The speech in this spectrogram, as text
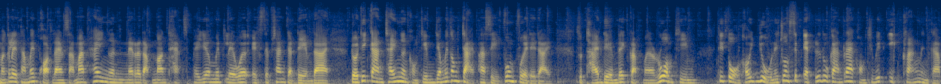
มันก็เลยทำให้พอร์ตแลนด์สามารถให้เงินในระดับ non taxpayer mid level exception กับเดมได้ โดยที่การใช้เงินของทีมยังไม่ต้องจ่ายภาษีฟุ่มเฟือยใด ๆ สุดท้ายเดมได้กลับมาร่วมทีม ที่ตัวของเขาอยู่ในช่วง 11 ฤดูกาลแรกของชีวิตอีกครั้งหนึ่งครับ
